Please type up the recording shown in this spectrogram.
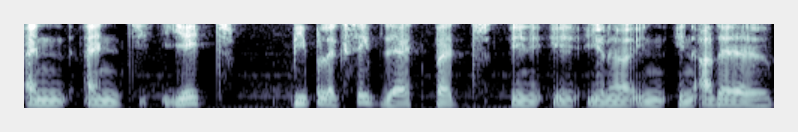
and, and yet people accept that, but in, in you know, in, in other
